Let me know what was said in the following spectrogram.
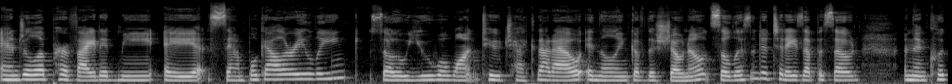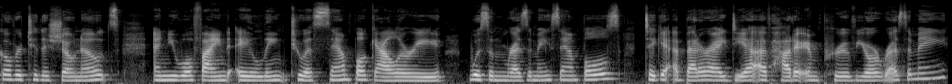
Angela provided me a sample gallery link, so you will want to check that out in the link of the show notes. So listen to today's episode and then click over to the show notes, and you will find a link to a sample gallery with some resume samples to get a better idea of how to improve your resume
